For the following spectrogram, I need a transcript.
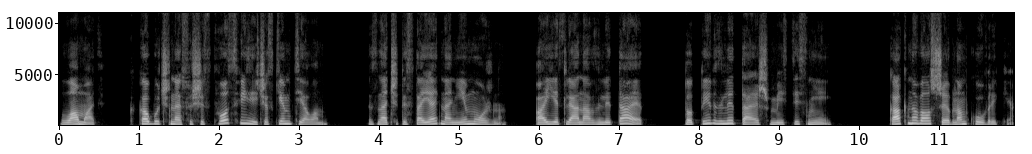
ломать, как обычное существо с физическим телом. Значит, и стоять на ней можно. А если она взлетает, то ты взлетаешь вместе с ней. Как на волшебном коврике.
